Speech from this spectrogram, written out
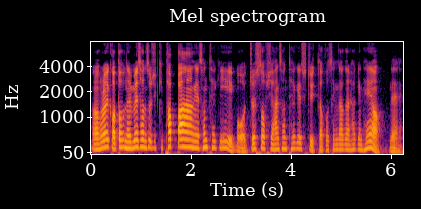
어, 그러니까 어떤 의미에서는 솔직히 팟빵의 선택이 뭐 어쩔 수 없이 한 선택일 수도 있다고 생각을 하긴 해요. 네.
